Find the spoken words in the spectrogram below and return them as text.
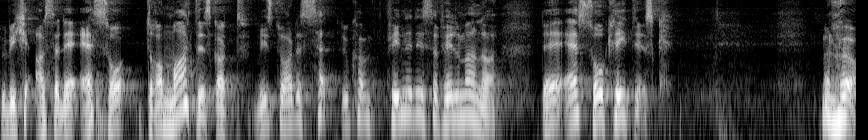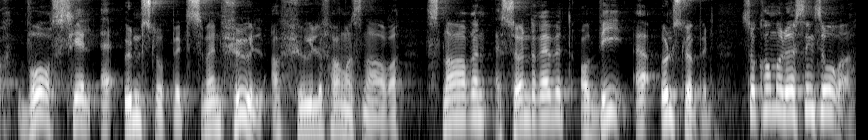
Ikke, altså det er så dramatisk at hvis du hadde sett Du kan finne disse filmene. Det er så kritisk. Men hør, vår sjel er unnsluppet som en fugl av fuglefangersnare. Snaren er sønderrevet, og vi er unnsluppet. Så kommer løsningsordet.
